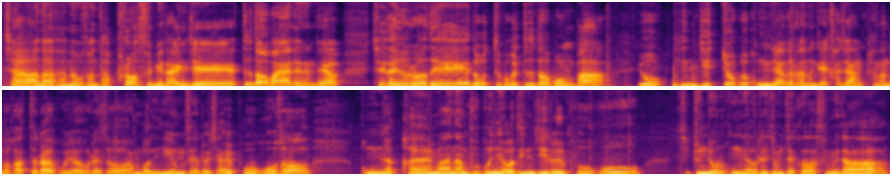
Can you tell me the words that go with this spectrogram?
자, 나사는 우선 다 풀었습니다. 이제 뜯어봐야 되는데요. 제가 여러 대의 노트북을 뜯어본 바, 요 힌지 쪽을 공략을 하는 게 가장 편한 것 같더라고요. 그래서 한번 이음새를 잘 보고서 공략할 만한 부분이 어딘지를 보고 집중적으로 공략을 해주면 될 것 같습니다.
